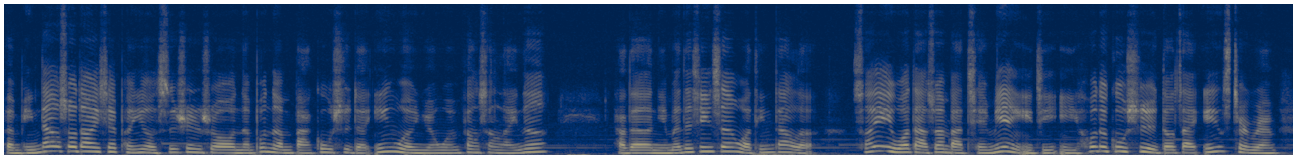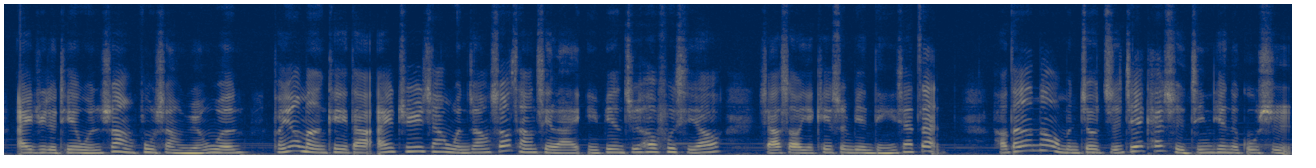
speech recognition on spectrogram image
本频道收到一些朋友私讯说，能不能把故事的英文原文放上来呢？好的，你们的心声我听到了，所以我打算把前面以及以后的故事都在 Instagram、IG 的贴文上附上原文。朋友们可以到 IG 将文章收藏起来，以便之后复习哦。小手也可以顺便点一下赞。好的，那我们就直接开始今天的故事。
